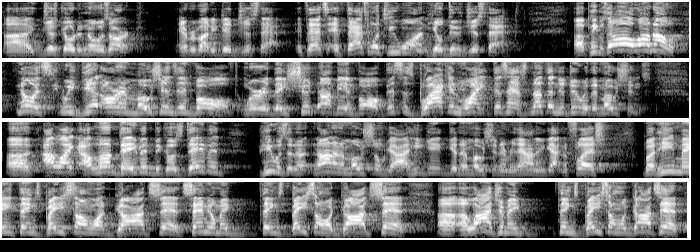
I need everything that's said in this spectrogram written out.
Uh, just go to Noah's Ark. Everybody did just that. If that's, if that's what you want, he'll do just that. Uh, people say, oh, well, no. No, it's, we get our emotions involved where they should not be involved. This is black and white. This has nothing to do with emotions. Uh, I like, I love David because David, he was an, not an emotional guy. He did get an emotion every now and then, he got in the flesh, but he made things based on what God said. Samuel made things based on what God said. Uh, Elijah made things based on what God said.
